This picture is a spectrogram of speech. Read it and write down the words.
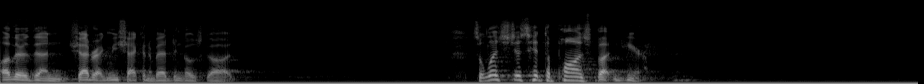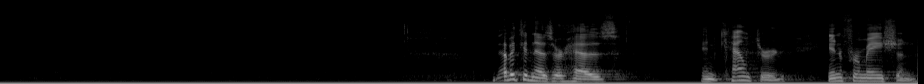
other than Shadrach, Meshach, and Abednego's God. So let's just hit the pause button here. Nebuchadnezzar has encountered information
